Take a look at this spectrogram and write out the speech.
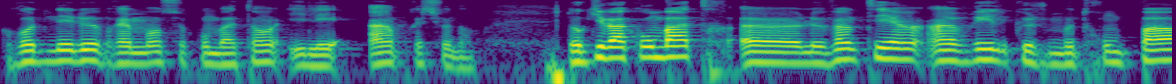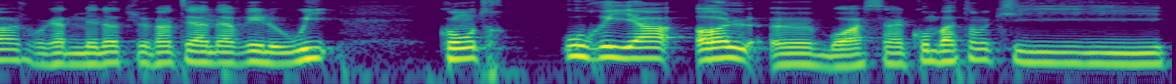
Retenez-le vraiment, ce combattant, il est impressionnant. Donc il va combattre euh, le 21 avril, que je me trompe pas, je regarde mes notes, le 21 avril, oui, contre Uriah Hall. Euh, bon, c'est un combattant qui...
